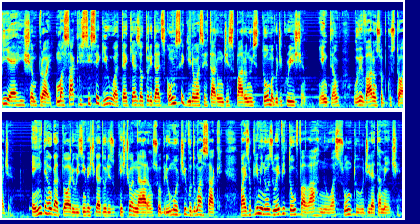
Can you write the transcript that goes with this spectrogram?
Pierre Champroy. O massacre se seguiu até que as autoridades conseguiram acertar um disparo no estômago de Christian e então o levaram sob custódia. Em interrogatório, os investigadores o questionaram sobre o motivo do massacre, mas o criminoso evitou falar no assunto diretamente.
